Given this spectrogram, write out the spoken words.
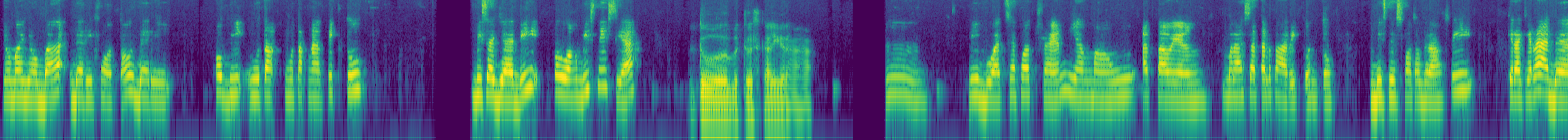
nyoba-nyoba dari foto, dari hobi ngutak ngutak ngatik tuh bisa jadi peluang bisnis ya. Betul, betul sekali, Ra. Hmm. Nih buat Sephot Friend yang mau atau yang merasa tertarik untuk bisnis fotografi, kira-kira ada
